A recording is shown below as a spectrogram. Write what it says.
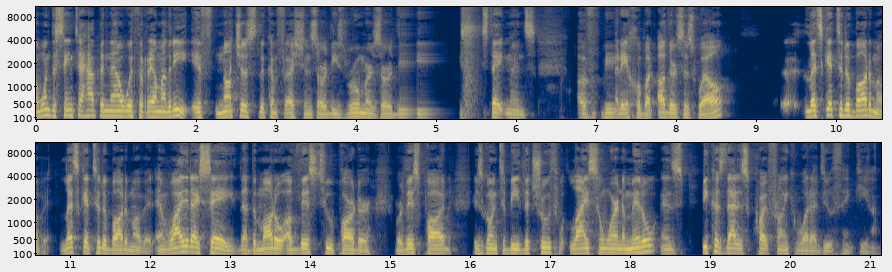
I want the same to happen now with Real Madrid. If not just the confessions or these rumors or these statements of Villarejo, but others as well uh, let's get to the bottom of it. Let's get to the bottom of it. And why did I say that the motto of this two-parter or this pod is going to be the truth lies somewhere in the middle? Is because that is quite frankly what I do think, Kiyan.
